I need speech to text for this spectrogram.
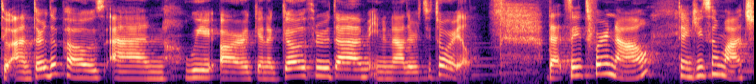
to enter the pose and we are gonna go through them in another tutorial. That's it for now. Thank you so much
